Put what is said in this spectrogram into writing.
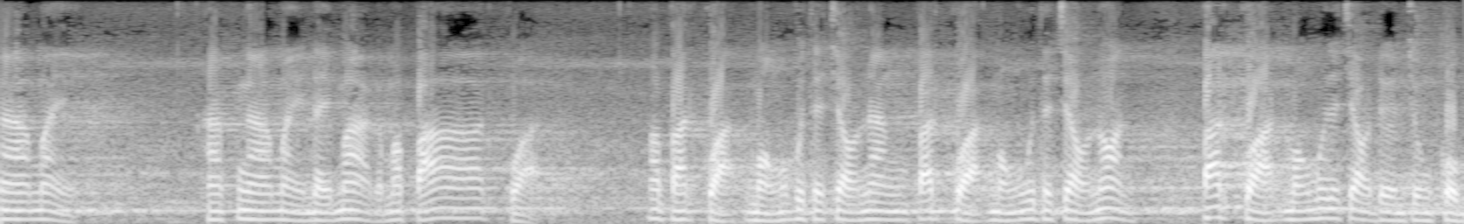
งาใหม่หักงาใหม่ได้มากก็มาปาดกวาดมาปัดกวาดมองพระพุทธเจ้านั่งปัดกวาดมองพระพุทธเจ้านอน ปัดกวาดมองพระพุทธเจ้าเดินจงกรม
